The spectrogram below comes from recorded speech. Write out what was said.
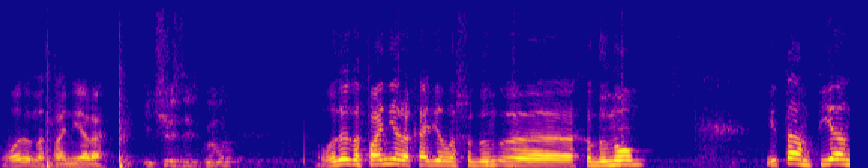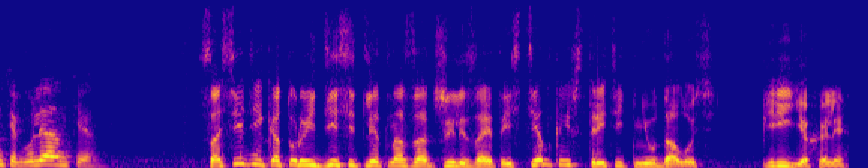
Вот она фанера. И что здесь было? Вот эта фанера ходила шаду, э, ходуном. И там пьянки, гулянки. Соседей, которые 10 лет назад жили за этой стенкой, встретить не удалось. Переехали.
